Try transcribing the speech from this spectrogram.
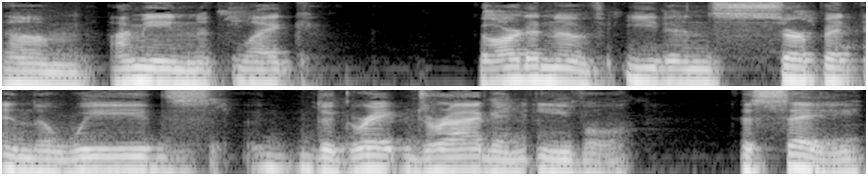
um, I mean, like Garden of Eden, serpent in the weeds, the great dragon evil, to say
